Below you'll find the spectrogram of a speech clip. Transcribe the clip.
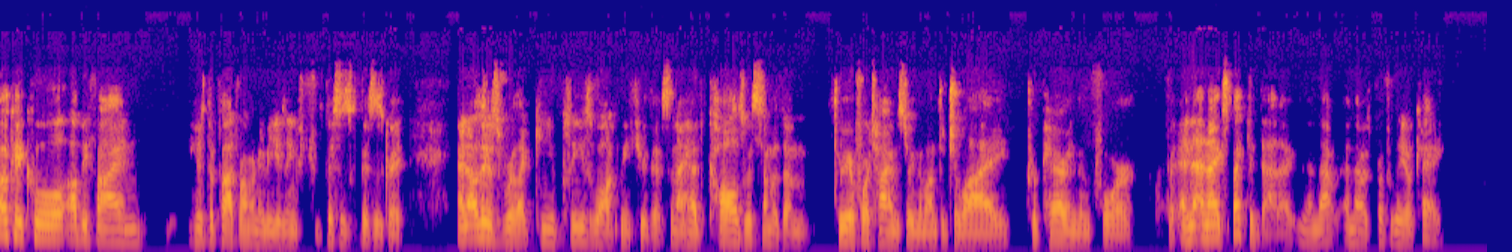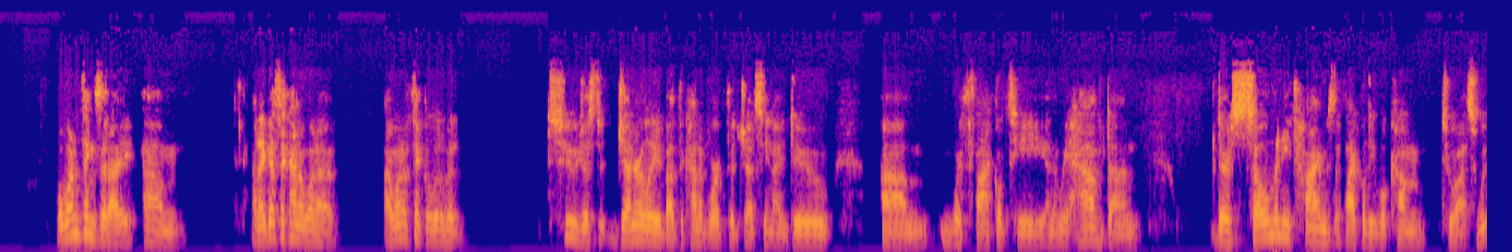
okay, cool, I'll be fine. Here's the platform I'm going to be using. This is this is great, and others were like, can you please walk me through this? And I had calls with some of them three or four times during the month of July, preparing them for, for and and I expected that, I, and that and that was perfectly okay. But one of the things that I um, and I guess I kind of want to, I want to think a little bit too, just generally about the kind of work that Jesse and I do um, with faculty and that we have done. There's so many times that faculty will come to us, we,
